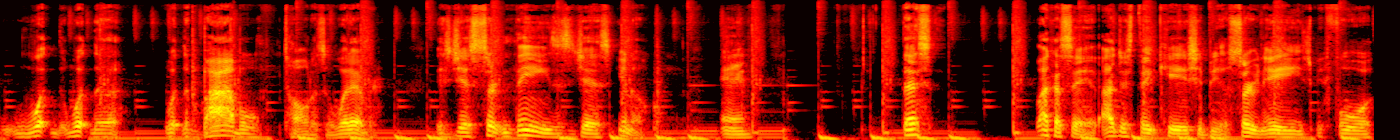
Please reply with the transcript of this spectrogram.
what what the what the Bible taught us or whatever. It's just certain things. It's just you know, and that's like I said. I just think kids should be a certain age before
